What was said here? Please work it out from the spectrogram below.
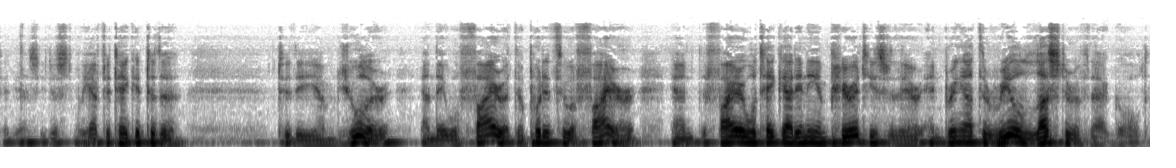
Said, Yes, you just we have to take it to the to the um, jeweler and they will fire it. They'll put it through a fire and the fire will take out any impurities that are there and bring out the real luster of that gold.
